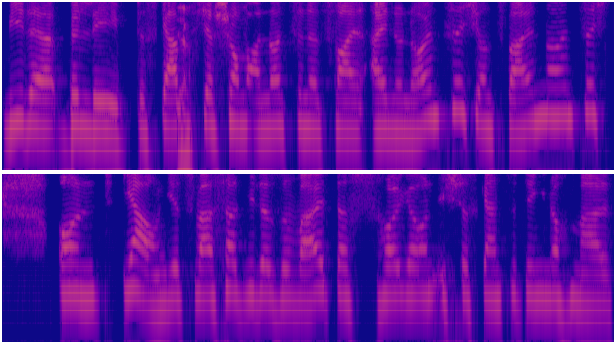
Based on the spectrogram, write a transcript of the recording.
wieder belebt. Das gab Ja. es ja schon mal 1991 und 92 und ja und jetzt war es halt wieder so weit, dass Holger und ich das ganze Ding noch mal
